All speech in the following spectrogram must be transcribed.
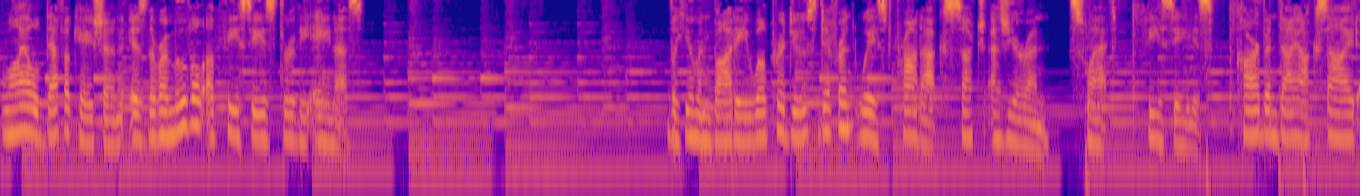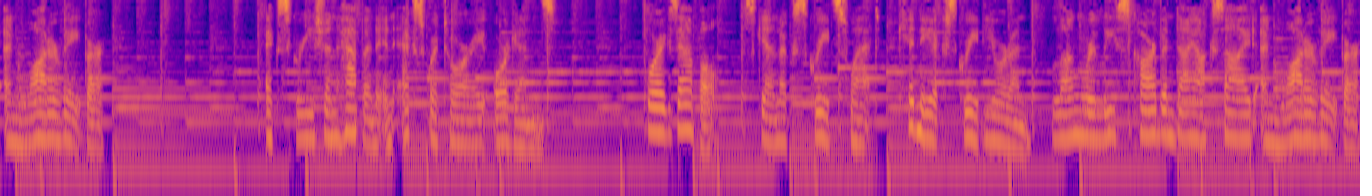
While defecation is the removal of feces through the anus. The human body will produce different waste products such as urine, sweat, feces, carbon dioxide and water vapor. Excretion happen in excretory organs. For example, skin excrete sweat, kidney excrete urine, lung release carbon dioxide and water vapor.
